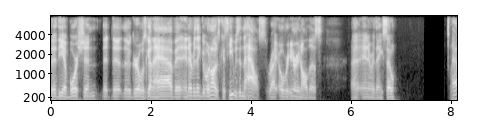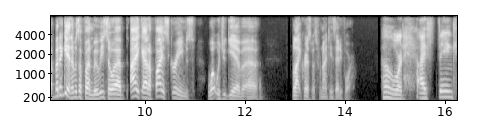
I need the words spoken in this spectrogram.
the the abortion that the the girl was going to have and, and everything going on is because he was in the house, right, overhearing all this uh, and everything. So, uh, but again, it was a fun movie. So, uh, Ike, out of five screams, what would you give uh, Black Christmas from 1974? Oh Lord, I think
